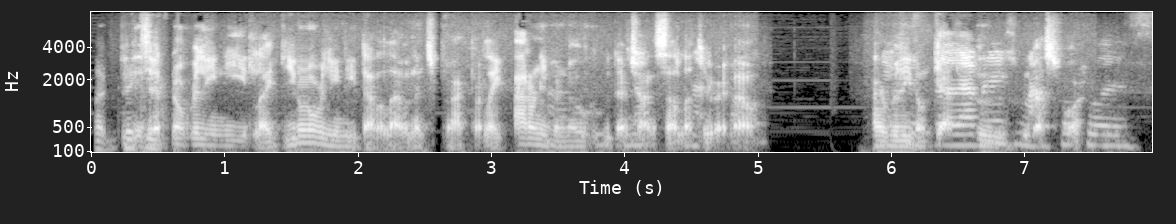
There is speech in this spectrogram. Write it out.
But Because you don't really need like you don't really need that 11 inch MacBook. Like I don't even know who they're trying to sell that to right now. I really don't get who, who that's for. MacBook was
